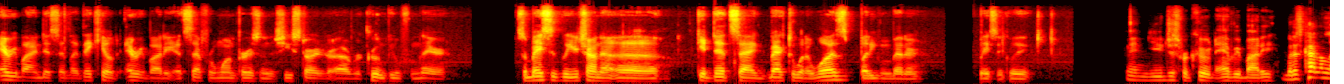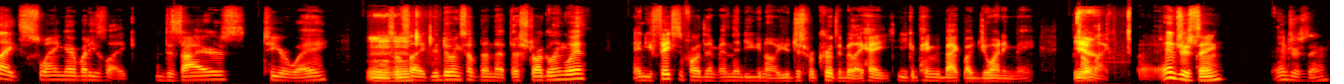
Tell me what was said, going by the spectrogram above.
everybody and just said like they killed everybody except for one person. She started uh, recruiting people from there. So basically, you're trying to uh get DedSec back to what it was, but even better, basically. and you just recruiting everybody. But it's kind of like swaying everybody's like desires to your way. So Mhm. it's like you're doing something that they're struggling with, and you fix it for them, and then you, you know you just recruit them, be like, hey, you can pay me back by joining me. yeah, I'm like, interesting, interesting.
